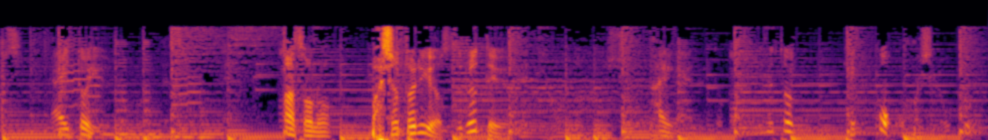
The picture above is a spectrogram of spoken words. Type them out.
楽しみたいというところですので、まあその、場所取りをするというね、日本の風習、海外の人から見ると結構面白く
